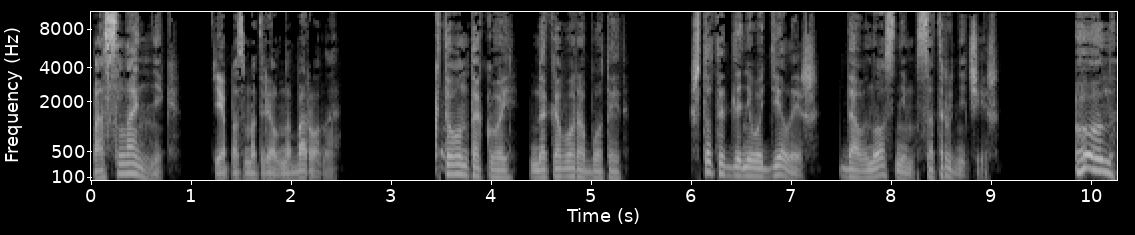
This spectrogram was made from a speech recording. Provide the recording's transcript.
«Посланник», — я посмотрел на барона. «Кто он такой? На кого работает? Что ты для него делаешь? Давно с ним сотрудничаешь?» «Он...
